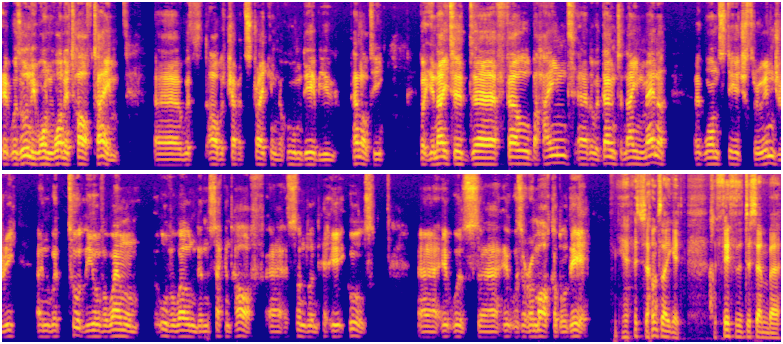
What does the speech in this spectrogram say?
it was only one-one at half time, uh, with Albert Shepherd striking a home debut penalty. But United uh, fell behind. they were down to nine men at one stage through injury and were totally overwhelmed overwhelmed in the second half. Uh, Sunderland hit eight goals. Uh, it was uh, it was a remarkable day. Yeah, it sounds like it. The fifth of December,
